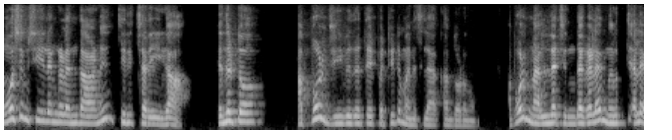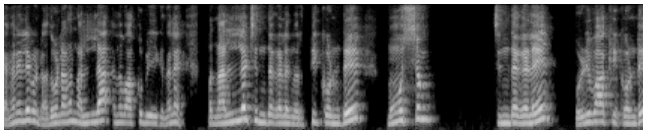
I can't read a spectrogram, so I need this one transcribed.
മോശം ശീലങ്ങൾ എന്താണ് തിരിച്ചറിയുക. എന്നിട്ടോ? അപ്പോൾ ജീവിതത്തെ പറ്റിയിട്ട് മനസ്സിലാക്കാൻ തുടങ്ങും. അപ്പോൾ നല്ല ചിന്തകളെ നിർത്തി അല്ലെ? അങ്ങനെയല്ലേ വേണ്ടു അതുകൊണ്ടാണ് നല്ല എന്ന് വാക്ക് ഉപയോഗിക്കുന്നത് അല്ലെ? അപ്പൊ നല്ല ചിന്തകളെ നിർത്തിക്കൊണ്ട് മോശം ചിന്തകളെ ഒഴിവാക്കിക്കൊണ്ട്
